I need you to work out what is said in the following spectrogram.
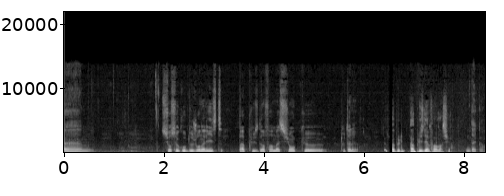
Euh, sur ce groupe de journalistes, pas plus d'informations que tout à l'heure. Pas plus, d'informations. D'accord.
